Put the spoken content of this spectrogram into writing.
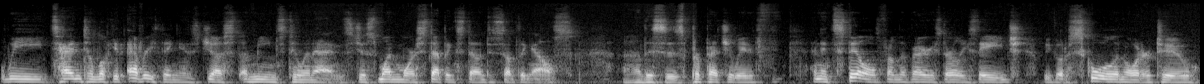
we tend to look at everything as just a means to an ends, just one more stepping stone to something else. Uh, this is perpetuated and instilled from the very earliest stage. We go to school in order to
